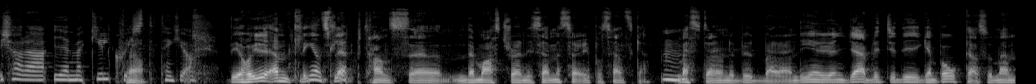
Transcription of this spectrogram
köra Ian McGilchrist, Ja. tänker jag. Vi har ju äntligen släppt hans eh, The Master and His Emissary på svenska. Mm. Mästaren och budbäraren. Det är ju en jävligt gedigen bok alltså, men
